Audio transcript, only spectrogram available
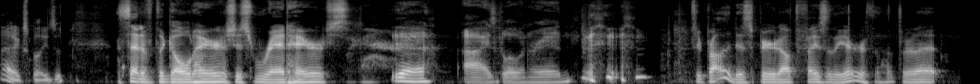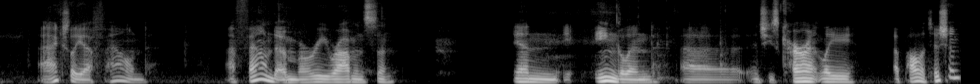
that explains it. Instead of the gold hair, it's just red hair. Just like, Yeah, eyes glowing red. she probably disappeared off the face of the earth after that. Actually, I found, I found a Marie Robinson in England, uh, and she's currently a politician.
